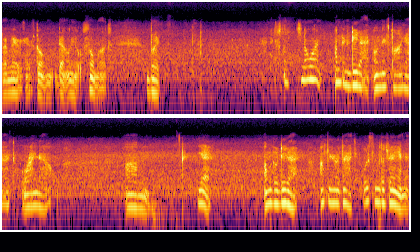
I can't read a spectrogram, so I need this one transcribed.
America has gone downhill so much. But you know what? I'm gonna do that on this podcast right now. Um, yeah, I'm gonna go do that. I'll be right back. Listen to the fan.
